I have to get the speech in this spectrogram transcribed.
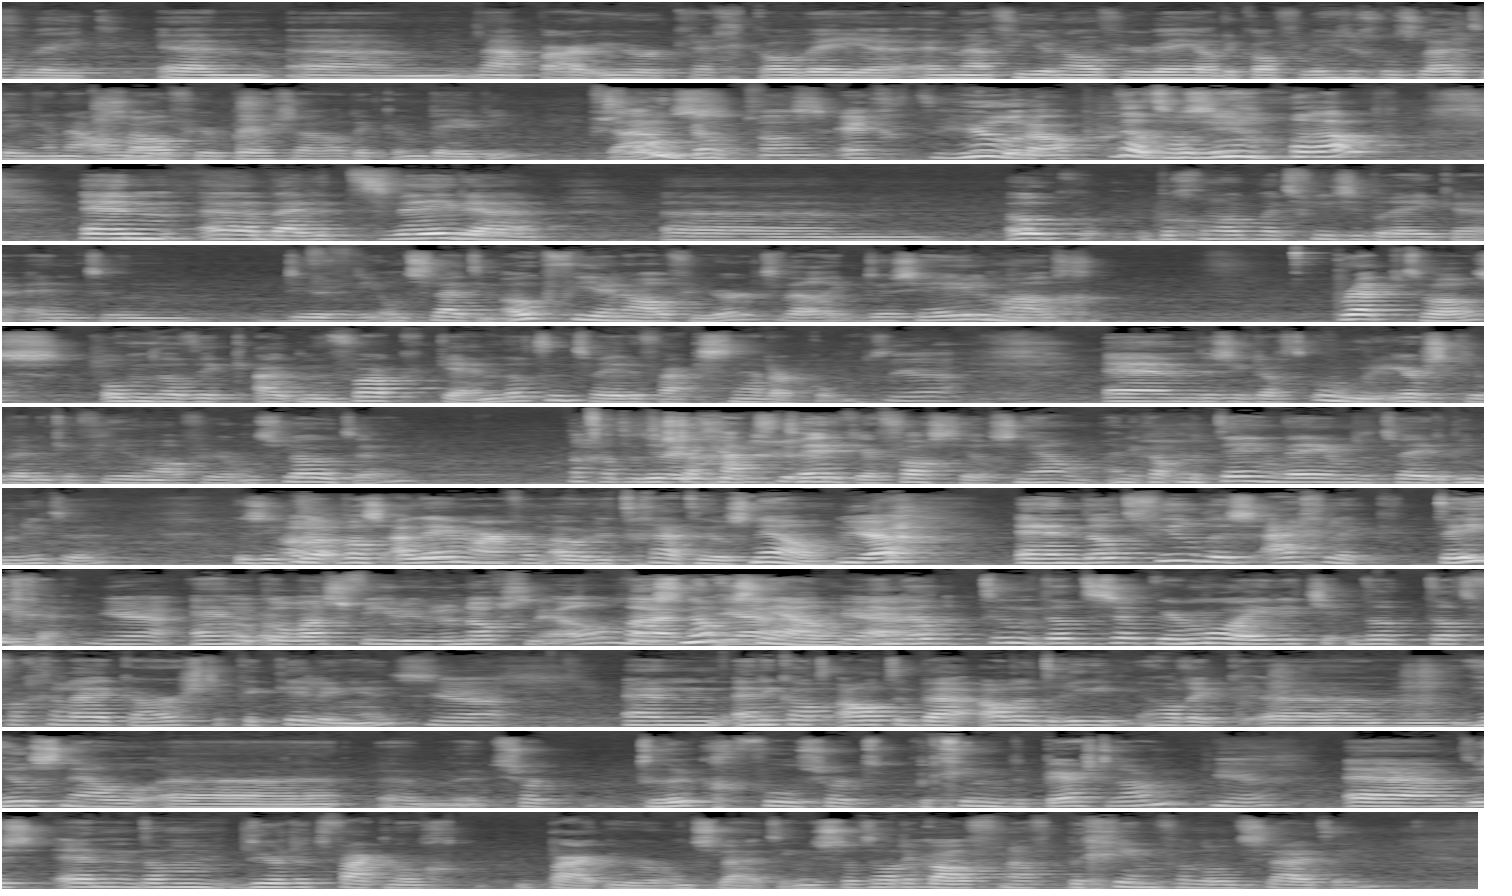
37,5 week. En ehm, na een paar uur kreeg ik al weeën. En na 4,5 uur weeën had ik al volledige ontsluiting. En na anderhalf uur persen had ik een baby. Zo, thuis. dat was echt heel rap. Dat was heel rap. En eh, bij de tweede ehm, ook, begon ook met vliezen breken. En toen duurde die ontsluiting ook 4,5 uur. Terwijl ik dus helemaal geprept was. Omdat ik uit mijn vak ken dat een tweede vaak sneller komt. Ja. En dus ik dacht, oeh, de eerste keer ben ik in 4,5 uur ontsloten. Dan gaat het Dus dan gaat de tweede keer vast heel snel. En ik had meteen wee om de tweede drie minuten. Dus ik da- was alleen maar van, oh, dit gaat heel snel. Ja, En dat viel dus eigenlijk tegen. Ja, En- ook al was vier uur nog snel. Maar, is nog ja, snel. Ja, En dat, toen, dat is ook weer mooi, dat, je, dat, dat vergelijken hartstikke killing is. Ja, En, en ik had altijd bij alle drie had ik ehm, heel snel eh, ehm, een soort drukgevoel, een soort beginnende persdrang. ja. Eh, dus, en dan duurde het vaak nog een paar uur ontsluiting. Dus dat had ik al vanaf het begin van de ontsluiting.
